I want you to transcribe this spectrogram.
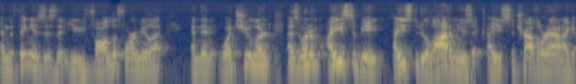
and the thing is is that you follow the formula and then once you learn as one of i used to be i used to do a lot of music i used to travel around i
